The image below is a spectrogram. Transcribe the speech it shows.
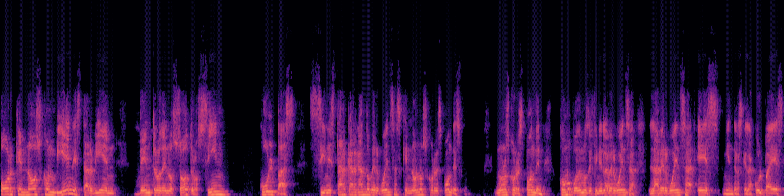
Porque nos conviene estar bien dentro de nosotros, sin culpas, sin estar cargando vergüenzas que no nos corresponden. No nos corresponden. ¿Cómo podemos definir la vergüenza? La vergüenza es, mientras que la culpa es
